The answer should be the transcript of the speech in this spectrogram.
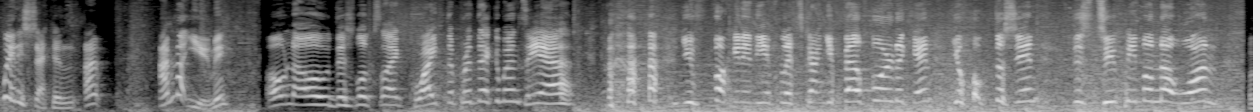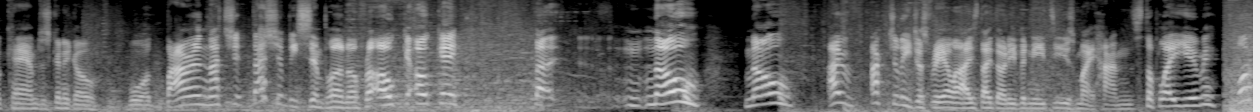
wait a second. I'm, I'm not Yuumi. Oh no, this looks like quite the predicament here. you fucking idiot, Blitzcrank. You fell for it again. You hooked us in. There's two people, not one. Okay, I'm just gonna go Ward Baron. That should, that should be simple enough? Okay, okay. But, no, no. I've actually just realized I don't even need to use my hands to play Yuumi. What?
